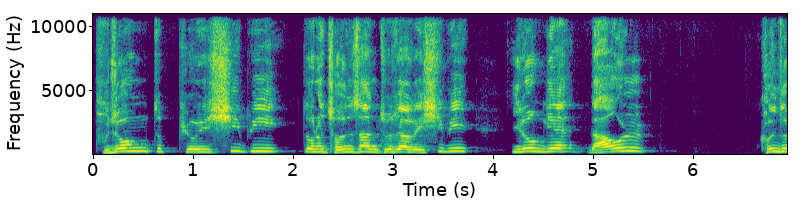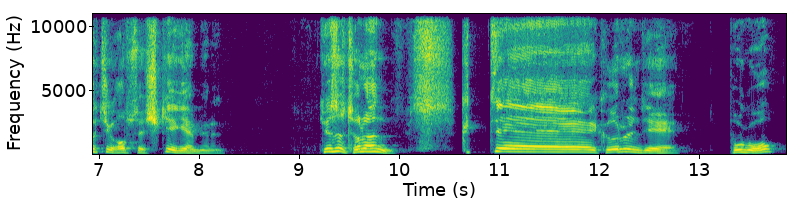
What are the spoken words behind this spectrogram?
부정투표의 시비 또는 전산 조작의 시비 이런 게 나올 건덕지가 없어요. 쉽게 얘기하면은. 그래서 저는 그때 그거를 이제 보고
